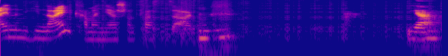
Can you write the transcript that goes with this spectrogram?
einen hinein, kann man ja schon fast sagen. Mhm. Ja,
